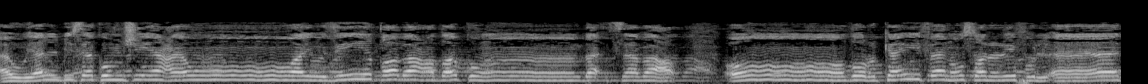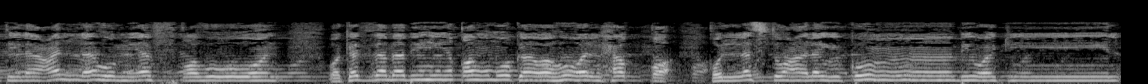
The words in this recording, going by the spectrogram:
أو يلبسكم شيعا ويذيق بعضكم بأس بعض انظر كيف نصرف الآيات لعلهم يفقهون وكذب به قومك وهو الحق قل لست عليكم بوكيل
